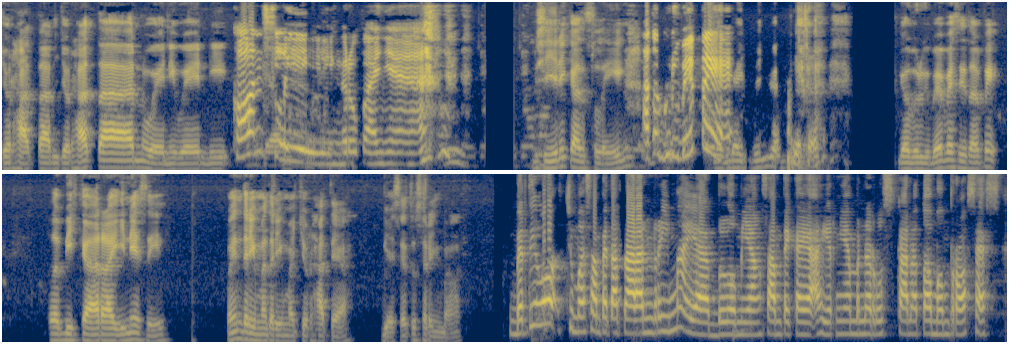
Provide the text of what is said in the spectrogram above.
curhatan-curhatan, weni-weni. Konseling rupanya. Bisa jadi konseling. Atau guru BP. Gak guru BP sih, tapi lebih ke arah ini sih. Paling terima-terima curhat ya. Biasanya tuh sering banget. Berarti lo cuma sampai tataran nerima ya, belum yang sampai kayak akhirnya meneruskan atau memproses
